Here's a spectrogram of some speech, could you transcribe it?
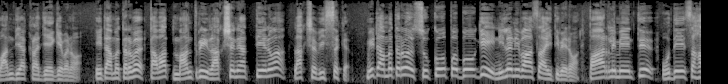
වන්දයක් රජය ගෙවනවා. ඊට අමතරව තවත් මන්ත්‍රී රක්ෂණයක් තියෙනවා ලක්ෂ විස්සක. මිට අමතරව සුකෝපභෝගී නිල නිවාස අයිති වෙනවා. පාර්ලිමේන්තුව උදේ සහ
